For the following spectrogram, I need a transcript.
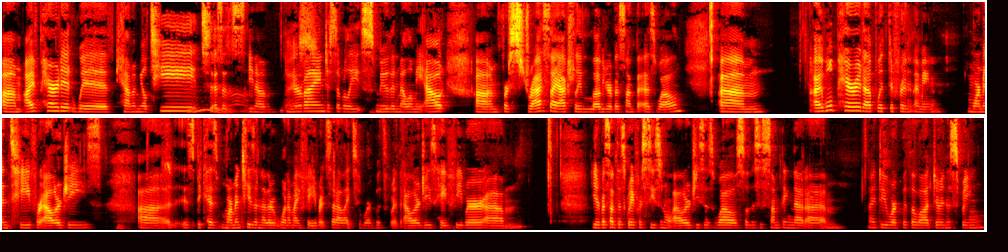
Um, I've paired it with chamomile tea t- as a Mm. you know Nice. nervine just to really smooth and mellow me out. Um, for stress, I actually love yerba santa as well. Um, I will pair it up with different. I mean, Mormon tea for allergies. Uh, is because Mormon tea is another one of my favorites that I like to work with with allergies, hay fever. Um, yerba santa is great for seasonal allergies as well. So this is something that um, I do work with a lot during the spring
